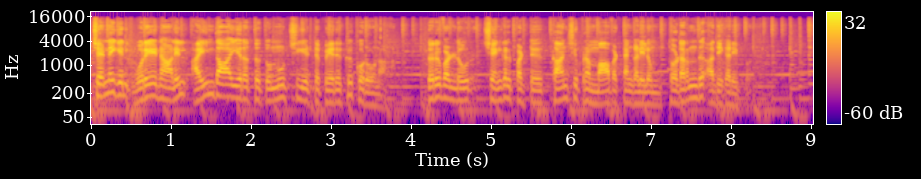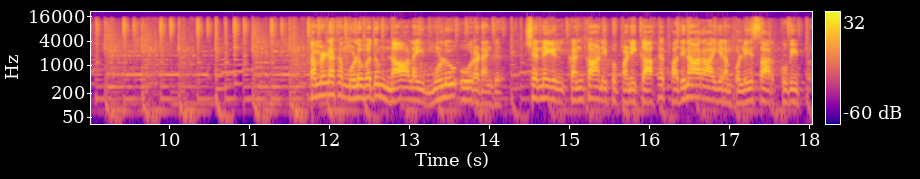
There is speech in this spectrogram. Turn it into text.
சென்னையில் ஒரே நாளில் ஐந்தாயிரத்து தொன்னூற்றி எட்டு பேருக்கு கொரோனா. திருவள்ளூர் செங்கல்பட்டு காஞ்சிபுரம் மாவட்டங்களிலும் தொடர்ந்து அதிகரிப்பு. தமிழகம் முழுவதும் நாளை முழு ஊரடங்கு. சென்னையில் கண்காணிப்பு பணிக்காக பதினாறாயிரம் போலீசார் குவிப்பு.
